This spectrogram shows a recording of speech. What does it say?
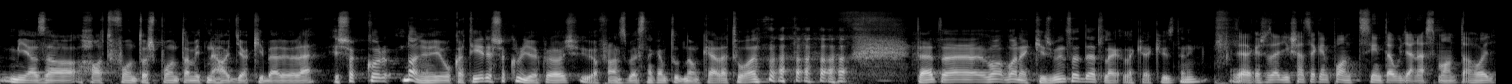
mi az a hat fontos pont, amit ne hagyjak ki belőle. És akkor nagyon jókat ír, és akkor úgy hogy hű a francba, ezt nekem tudnom kellett volna. Tehát van, egy kis bűntudat, de le, le kell küzdeni. Ez érdekes, az egyik srác pont szinte ugyanezt mondta, hogy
